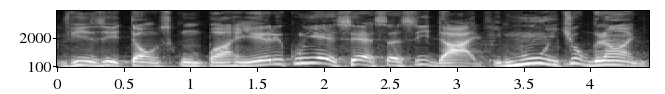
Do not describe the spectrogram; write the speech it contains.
visitar uns companheiros e conhecer essa cidade, muito grande.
